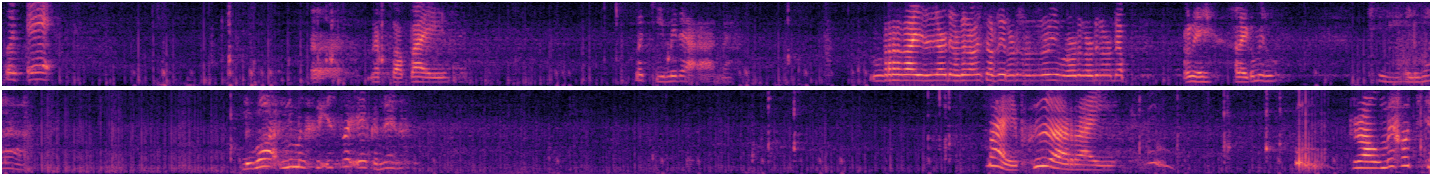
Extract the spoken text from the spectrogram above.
เปิดแอร์เออแบบต่อไป เมื่อกี้ไม่ได้อ่านนะอะไรอะไรอะไรก็ไม่รู้ที่หรือว่า หรือว่านี่มันคืออิสราเอลกันแน่นะไม่เพื่ออะไร เราไม่เข้าใจ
